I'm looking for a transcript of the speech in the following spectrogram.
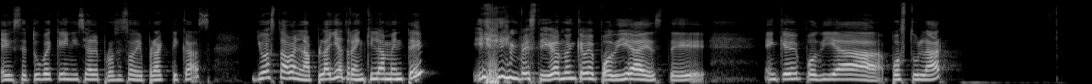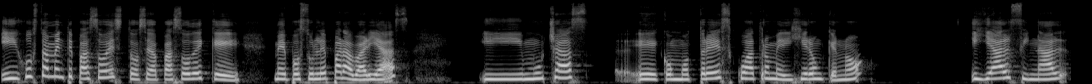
este, tuve que iniciar el proceso de prácticas, yo estaba en la playa tranquilamente y investigando en qué me podía, este, en qué me podía postular. Y justamente pasó esto, o sea, pasó de que me postulé para varias y muchas, eh, como tres, cuatro me dijeron que no. Y ya al final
